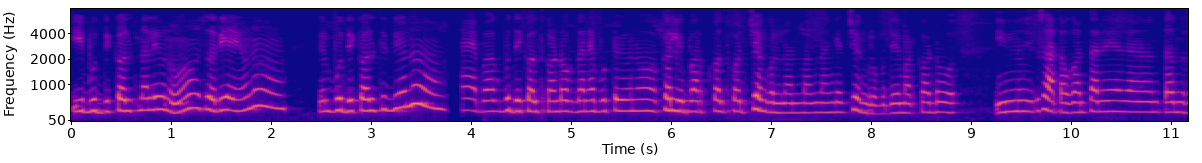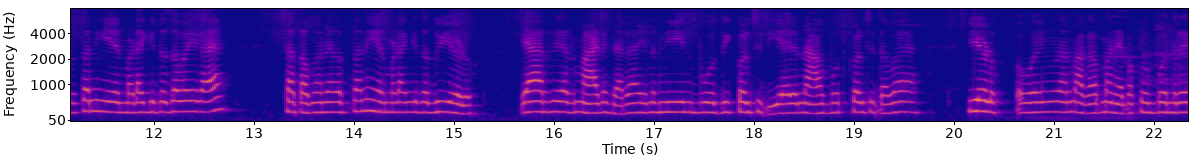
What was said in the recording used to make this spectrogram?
ಈ ಬುದ್ಧಿ ಕಲ್ತ್ನಲ್ಲಿ ಇವನು, ಸರಿ ಇವನು? ಇವನು ಬುದ್ಧಿ ಕಲ್ತಿದ್ಯವನು ಬಾಗ ಬುದ್ಧಿ ಕಲ್ತ್ಕೊಂಡು ಹೋಗ್ದಾನೆ ಬಿಟ್ಟು ಇವನು ಕಲಿಬಾರ್ದು ಕಲ್ತ್ಕೊಂಡು ಚೆಂಗುಲ್ ನನ್ನ ಮಗ ನಂಗೆ ಚೆಂಗಲ್ ಬುದ್ಧಿ ಮಾಡ್ಕೊಂಡು ಇನ್ನು ಈಗ ಸತ್ತೋಗಂತಾನೆ ಅಂತಂದ್ರೆ ತಾನೆ ಏನು ಮಾಡಾಗಿದ್ದದವ ಈಗ? ಸತ್ತೋಗನೆ ಅಂತಾನೆ ಏನು ಮಾಡಂಗಿದ್ದದು ಹೇಳು. ಯಾರು ಯಾರು ಮಾಡಿದಾರ? ಇಲ್ಲ ನೀನು ಬುದ್ಧಿ ಕಳ್ಸಿದೀಯ ಇಲ್ಲ ನಾವು ಬುದ್ಧಿ ಕಳ್ಸಿದವ ಹೇಳು. ಅವ ಹಿಂಗೆ ನನ್ನ ಮಗ ಮನೆ ಮಕ್ಳಿಗೆ ಬಂದರೆ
